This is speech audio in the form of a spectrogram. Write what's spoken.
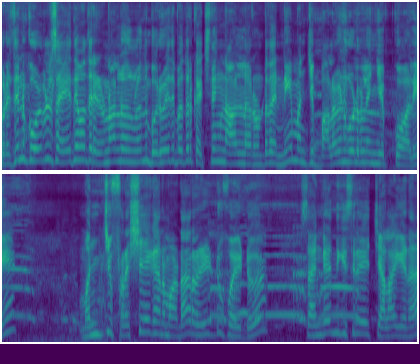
ప్రజెంట్ కోడిపిల్ల సైతే మాత్రం ఇరవై నాలుగు అంగుళాలు బరువు అయితే మాత్రం ఖచ్చితంగా నాలుగున్నర ఉంటుందండి. మంచి బలమైన కోడిపిల్ల అని చెప్పుకోవాలి. మంచి ఫ్రెష్ అయ్యాక అనమాట రెడీ టు ఫైట్ సంక్రాంతికి ఇసిరేయచ్చు అలాగైనా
